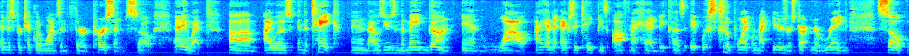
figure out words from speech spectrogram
And this particular one's in third person. So, anyway, um, I was in the tank and I was using the main gun, and wow, I had to actually take these off my head because it was to the point where my ears were starting to ring. So,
